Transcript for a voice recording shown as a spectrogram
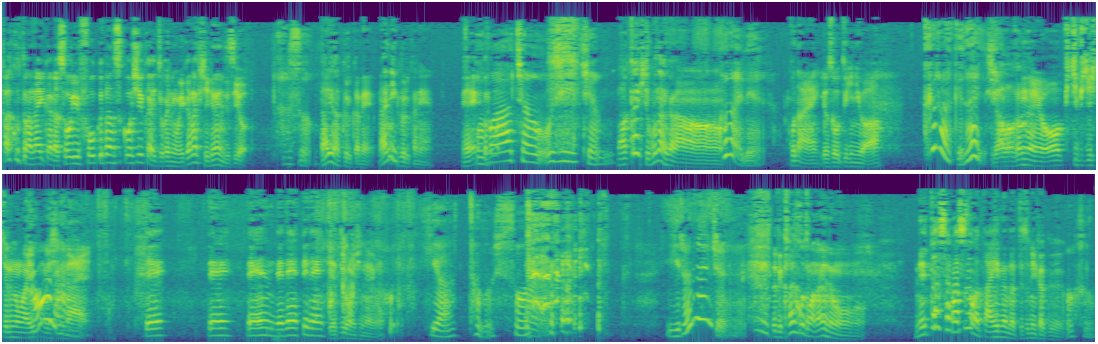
書くことがないからそういうフォークダンス講習会とかにも行かなくちゃいけないんですよ。誰が来るかね？何人来るかね？え？おばあちゃん、おじいちゃん。若い人来ないかな？来ないね。来ない？予想的には？来るわけないでしょ。いや、わかんないよ。ピチピチしてるのがいいかもしれな。いで、で、でんででででんってやってるかもしれないよ。いや、楽しそうだね。いらないんじゃない？だって書くことがないんだもん。ネタ探すのが大変なんだって、とにかく。あ、そう。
